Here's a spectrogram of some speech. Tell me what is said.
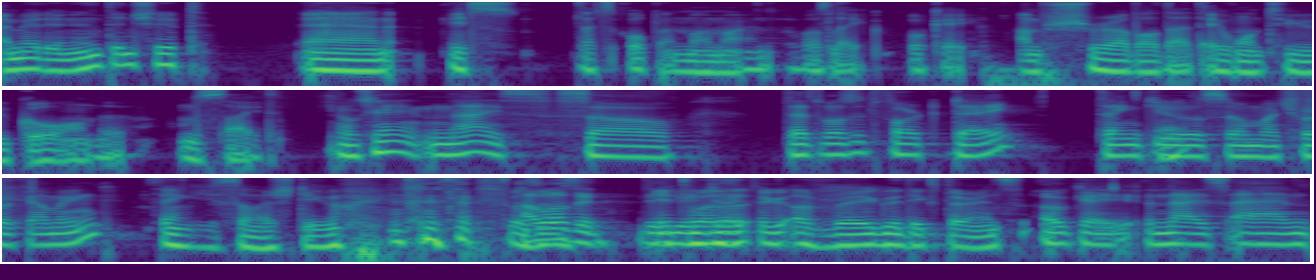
i made an internship and it's that's opened my mind i was like okay i'm sure about that i want to go on the on the site Okay, nice. So that was it for today. Thank you Yeah. so much for coming. thank you so much too It How a- was it? Did it you was it? a, a very good experience Okay, nice. And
